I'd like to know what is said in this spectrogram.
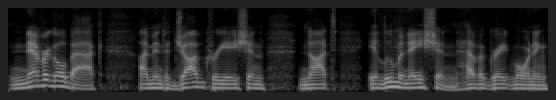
never go back. I'm into job creation, not illumination. Have a great morning."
